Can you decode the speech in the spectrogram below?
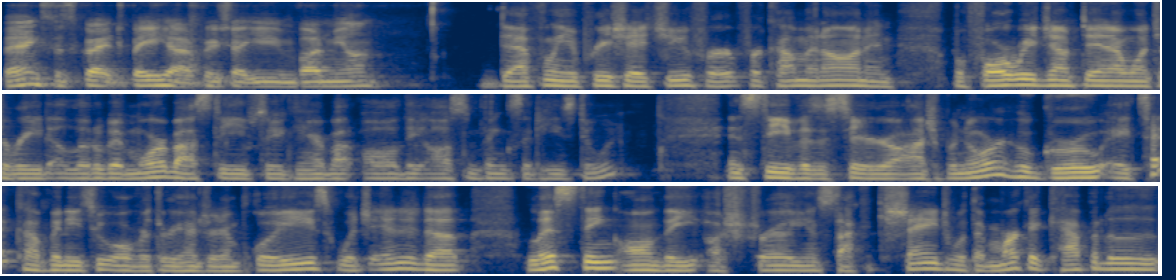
Thanks. It's great to be here. I appreciate you inviting me on definitely appreciate you for for coming on. And before we jumped in i want to read a little bit more about steve so you can hear about all the awesome things that he's doing. And steve is a serial entrepreneur who grew a tech company to over 300 employees which ended up listing on the australian stock exchange with a market capital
